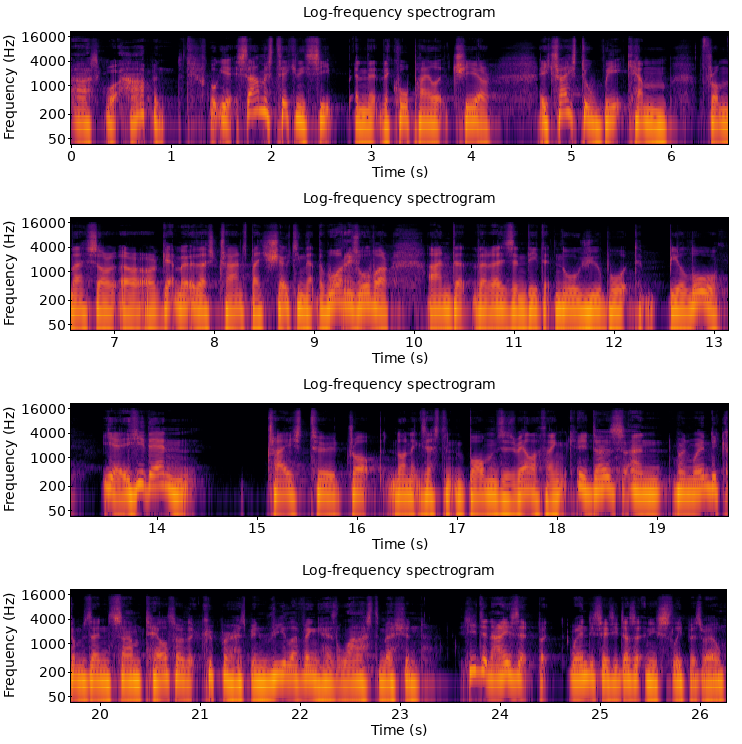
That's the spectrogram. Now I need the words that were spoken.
ask what happened. well, yeah. Sam is taking his seat in the, the co-pilot chair. He tries to wake him from this or, or, or get him out of this trance by shouting that the war is over and that there is indeed no U-boat below. Yeah, he then tries to drop non-existent bombs as well. I think. He does, and when Wendy comes in, Sam tells her that Cooper has been reliving his last mission. He denies it, but Wendy says he does it in his sleep as well.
